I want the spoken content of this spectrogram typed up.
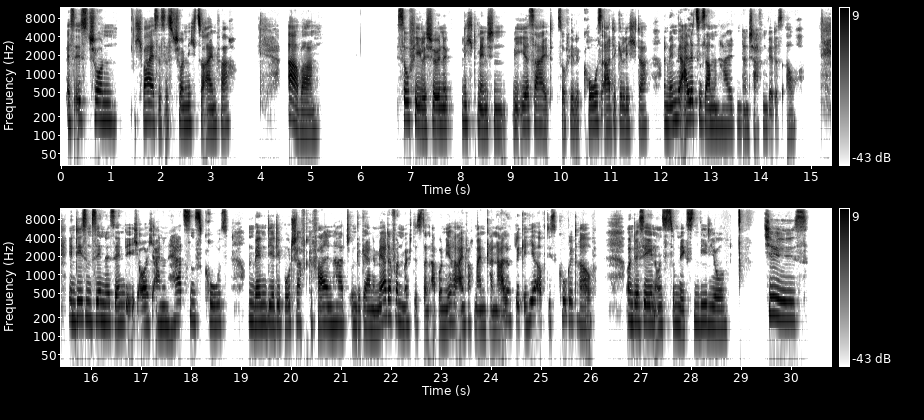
es ist schon, ich weiß, es ist schon nicht so einfach. Aber so viele schöne Lichtmenschen, wie ihr seid, so viele großartige Lichter. Und wenn wir alle zusammenhalten, dann schaffen wir das auch. In diesem Sinne sende ich euch einen Herzensgruß und wenn dir die Botschaft gefallen hat und du gerne mehr davon möchtest, dann abonniere einfach meinen Kanal und klicke hier auf diese Kugel drauf. Und wir sehen uns zum nächsten Video. Tschüss!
